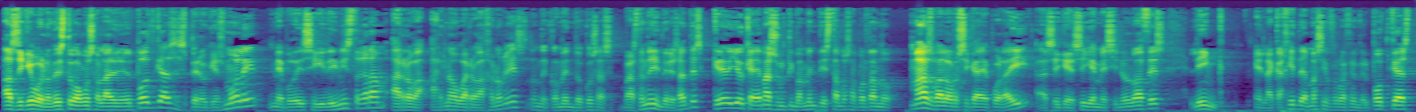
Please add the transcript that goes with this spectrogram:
Así que bueno, de esto vamos a hablar en el podcast, espero que os mole. Me podéis seguir en Instagram, arroba arnau barra donde comento cosas bastante interesantes. Creo yo que además últimamente estamos aportando más valor si cae por ahí, así que sígueme si no lo haces. Link en la cajita de más información del podcast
